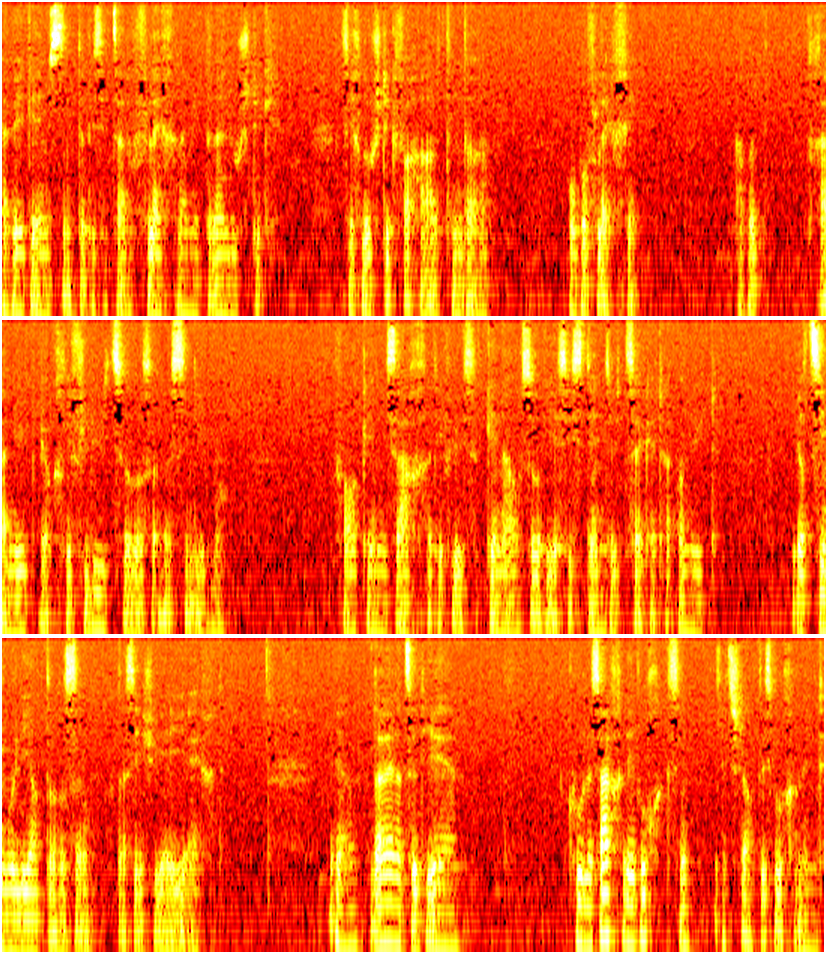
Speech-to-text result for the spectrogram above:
AW-Games sind da bis jetzt einfach Flächen mit einer lustig, sich lustig verhaltender Oberfläche. Aber kann nicht wirklich fließen oder so, das sind immer vorgegebene Sachen, die fließen genauso, wie sie es dann dort sagen, aber nicht wird simuliert oder so. Das ist wie in echt. Ja, da wären so die coolen Sachen die Woche gewesen. Jetzt startet das Wochenende.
